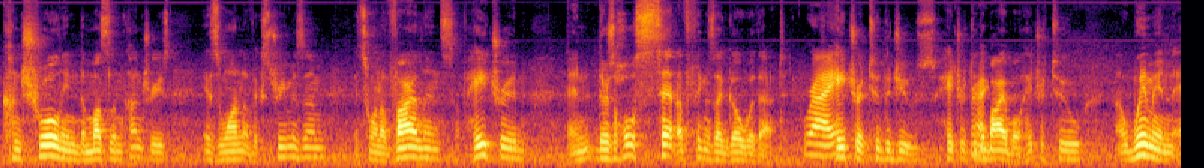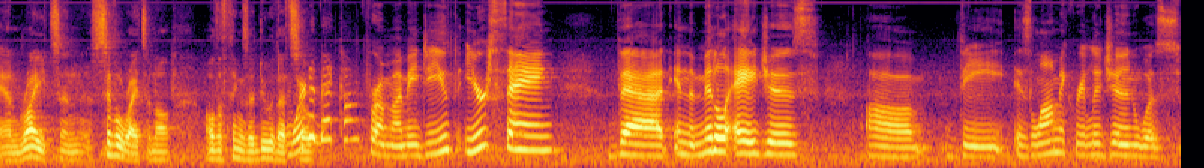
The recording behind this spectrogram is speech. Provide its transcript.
controlling the Muslim countries is one of extremism, it's one of violence, of hatred, and there's a whole set of things that go with that. Right. Hatred to the Jews, hatred to the Bible, hatred to uh, women and rights and civil rights and all, all the things that do with that. Where So- did that come from? I mean, do you you're saying that in the Middle Ages, um, the Islamic religion was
